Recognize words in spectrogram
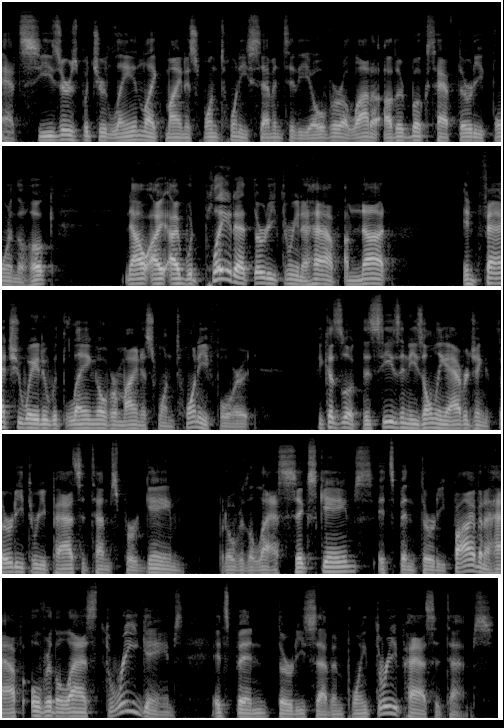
at Caesars, but you're laying like minus 127 to the over. A lot of other books have 34 in the hook. Now, I, I would play it at 33 and a half. I'm not infatuated with laying over minus 120 for it because look, this season he's only averaging 33 pass attempts per game, But over the last six games, it's been 35 and a half. Over the last three games, it's been 37.3 pass attempts.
